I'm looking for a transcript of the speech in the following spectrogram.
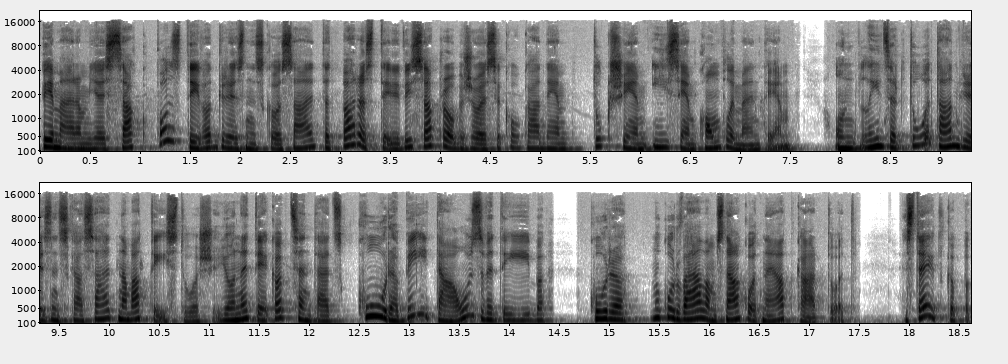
Piemēram, ja es saku pozitīvu atgrieznisko saiti, tad parasti viss aprobežojas ar kaut kādiem tukšiem, īsiem komplimentiem. Un līdz ar to tā atgriezniskā saite nav attīstoša, jo netiek akcentēts, kura bija tā uzvedība, kura, nu, kur vēlams nākotnē atkārtot. Es teiktu, ka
